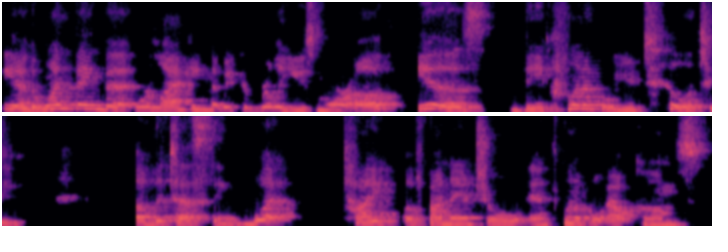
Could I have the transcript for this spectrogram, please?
you know, the one thing that we're lacking that we could really use more of is the clinical utility of the testing. What type of financial and clinical outcomes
